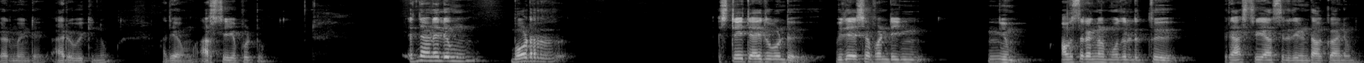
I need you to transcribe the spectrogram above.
ഗവൺമെന്റ് ആരോപിക്കുന്നു. അദ്ദേഹം അറസ്റ്റ് ചെയ്യപ്പെട്ടു. എന്താണേലും ബോർഡർ സ്റ്റേറ്റ് ആയതുകൊണ്ട് വിദേശ ഫണ്ടിങ്ങും അവസരങ്ങൾ മുതലെടുത്ത് രാഷ്ട്രീയ ആശ്രിത ഉണ്ടാക്കാനും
